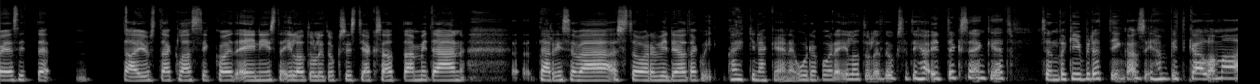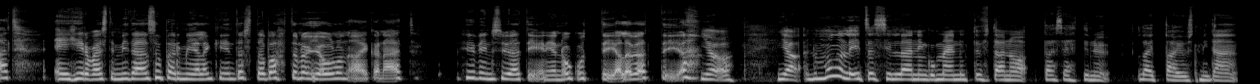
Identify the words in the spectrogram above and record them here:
ja sitten Tämä on just tämä klassikko, että ei niistä ilotulituksista jaksa ottaa mitään tärisevää story-videota, kun kaikki näkee ne uuden vuoden ilotulitukset ihan itsekseenkin. Et sen takia pidettiin kanssa ihan pitkää lomaa, että ei hirveästi mitään supermielenkiintoista tapahtunut joulun aikana, että hyvin syötiin ja nukuttiin ja levättiin. Ja... Joo, ja no mulla oli itse sillä niin kuin mä en nyt yhtään ole tässä ehtinyt laittaa just mitään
